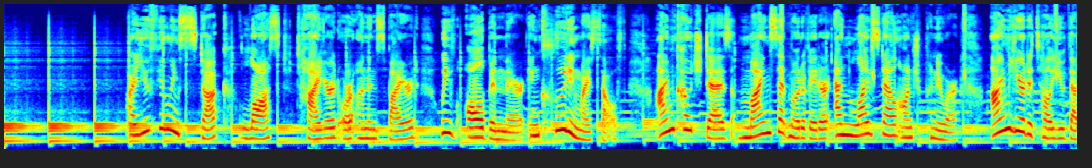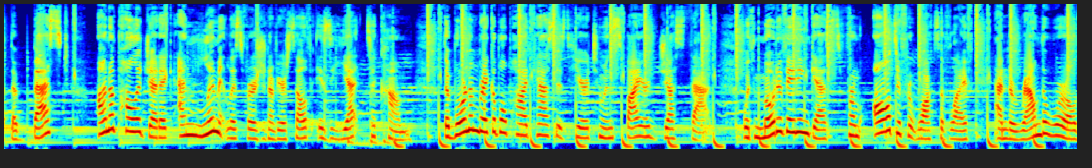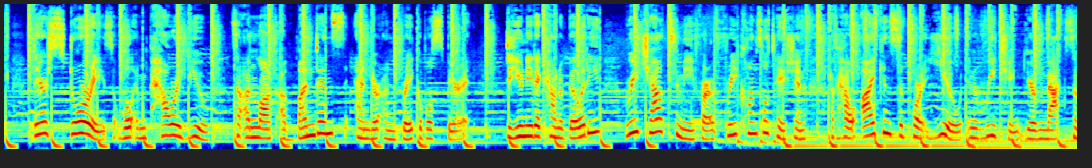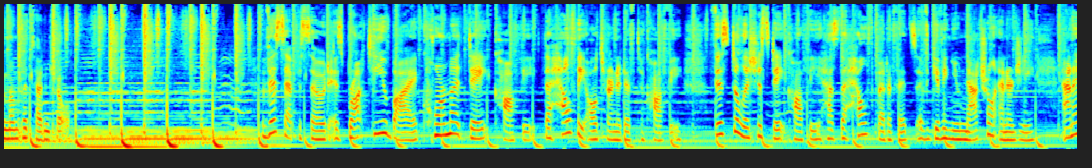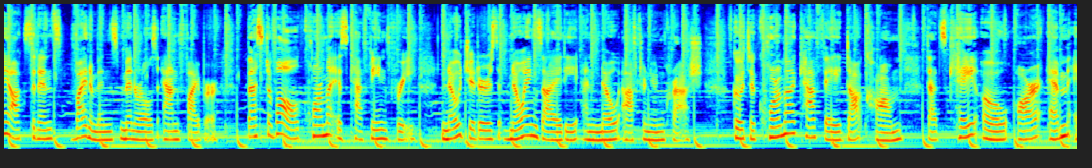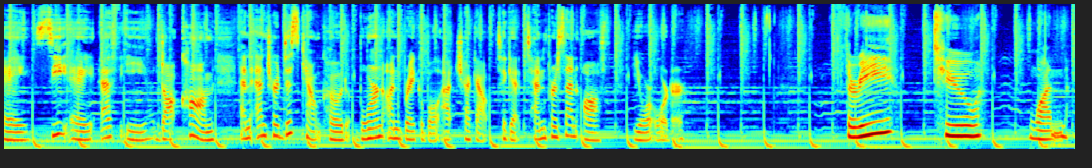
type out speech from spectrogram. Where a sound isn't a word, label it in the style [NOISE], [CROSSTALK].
Are you feeling stuck, lost, tired, or uninspired? We've all been there, including myself. I'm Coach Des, mindset motivator and lifestyle entrepreneur. I'm here to tell you that the best, unapologetic, and limitless version of yourself is yet to come. The Born Unbreakable podcast is here to inspire just that. With motivating guests from all different walks of life and around the world, their stories will empower you to unlock abundance and your unbreakable spirit. Do you need accountability? Reach out to me for a free consultation of how I can support you in reaching your maximum potential. This episode is brought to you by Korma Date Coffee, the healthy alternative to coffee. This delicious date coffee has the health benefits of giving you natural energy, antioxidants, vitamins, minerals, and fiber. Best of all, Korma is caffeine free, no jitters, no anxiety, and no afternoon crash. Go to kormacafe.com. That's K O R M A C A F E.com and enter discount code Born Unbreakable at checkout to get 10% off your order. Three, two, one.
